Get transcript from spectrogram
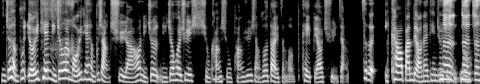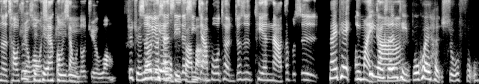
你就很不有一天，你就会某一天很不想去啊，然后你就你就会去熊扛熊旁，去想说到底怎么可以不要去这样。这个一看到班表那天就那那真的超绝望，我现在光想我都绝望。就觉得十二月三十一的新加坡 turn 就是天哪，这不是那一天 Oh 一 my 定 God 身体不会很舒服。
